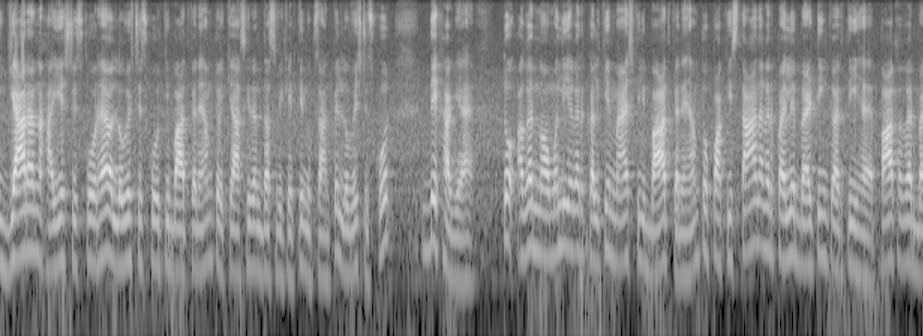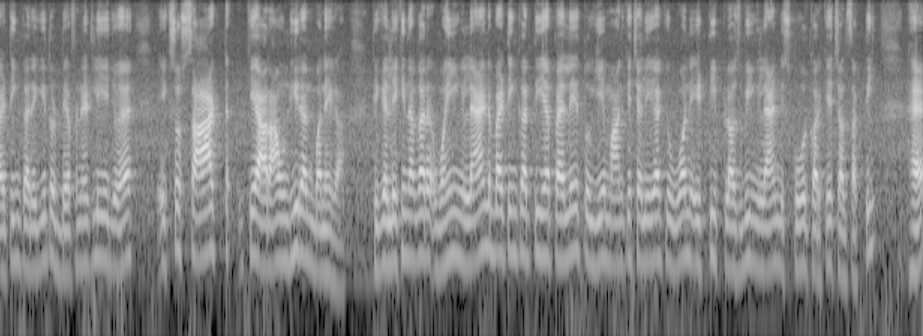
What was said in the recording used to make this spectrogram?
ग्यारह रन हाईएस्ट स्कोर है और लोवेस्ट स्कोर की बात करें हम तो इक्यासी रन दस विकेट के नुकसान पे लोवेस्ट स्कोर देखा गया है। तो अगर नॉर्मली अगर कल के मैच के लिए बात करें हम तो पाकिस्तान अगर पहले बैटिंग करती है, पाक अगर बैटिंग करेगी तो डेफिनेटली ये जो है 160 के अराउंड ही रन बनेगा, ठीक है? लेकिन अगर वहीं इंग्लैंड बैटिंग करती है पहले तो ये मान के चलिएगा कि 180 प्लस भी इंग्लैंड स्कोर करके चल सकती है,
